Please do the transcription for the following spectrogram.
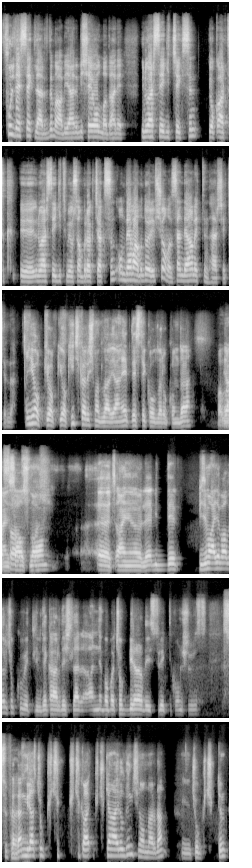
full desteklerdi değil mi abi? Yani bir şey olmadı. Hani üniversiteye gideceksin. Yok artık e, üniversiteye gitmiyorsan bırakacaksın. Onun devamında öyle bir şey olmadı. Sen devam ettin her şekilde. Yok yok yok hiç karışmadılar yani hep destek oldular o konuda. Allah yani sağ olsunlar. On... Evet aynen öyle. Bir de bizim aile bağları çok kuvvetli bir de kardeşler, anne baba çok bir aradayız sürekli konuşuruz. Süper. Ya ben biraz çok küçük küçük küçükken ayrıldığım için onlardan e, çok küçüktüm.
